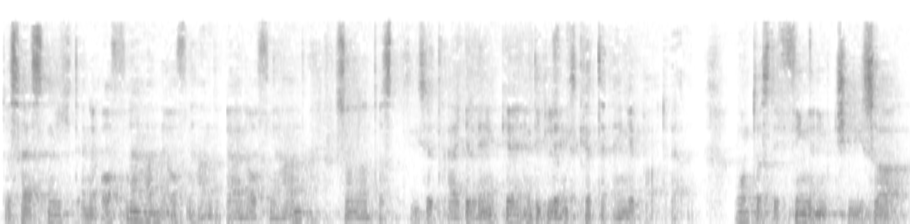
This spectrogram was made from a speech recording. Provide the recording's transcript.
Das heißt nicht eine offene Hand, eine offene Hand wäre eine offene Hand, sondern dass diese drei Gelenke in die Gelenkskette eingebaut werden. Und dass die Finger im Chisau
